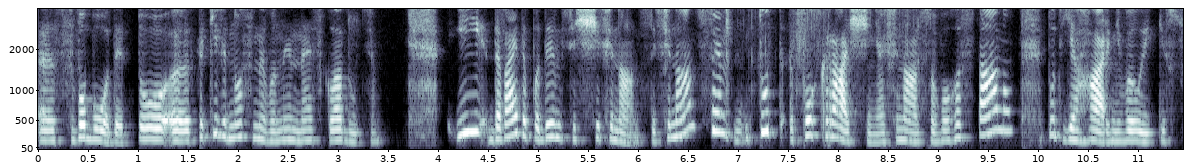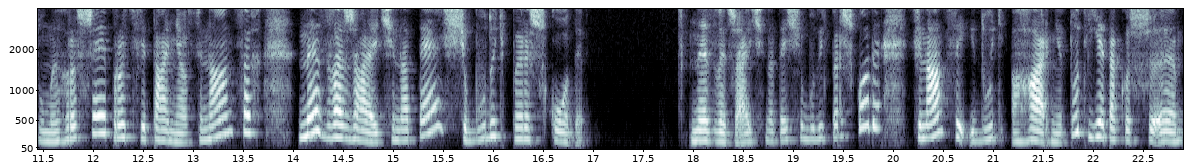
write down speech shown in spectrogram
е, свободи, то такі відносини вони не складуться. І давайте подивимося ще фінанси. Фінанси тут покращення фінансового стану, тут є гарні великі суми грошей, процвітання у фінансах, незважаючи на те, що будуть перешкоди. Незважаючи на те, що будуть перешкоди, фінанси йдуть гарні. Тут є також е,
